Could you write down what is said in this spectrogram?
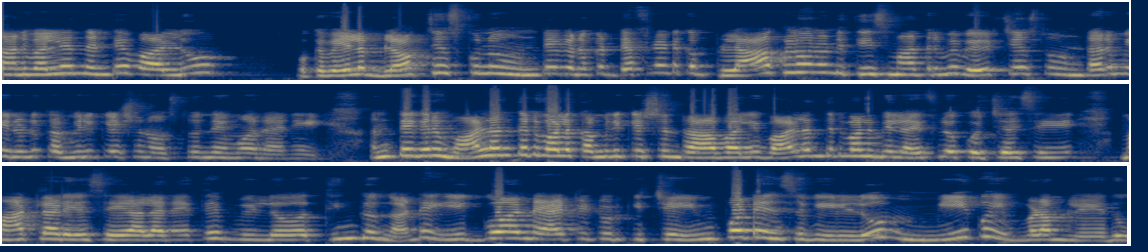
దానివల్ల ఏంటంటే వాళ్ళు ఒకవేళ బ్లాక్ చేసుకుని ఉంటే కనుక డెఫినెట్గా బ్లాక్లో నుండి తీసి మాత్రమే వెయిట్ చేస్తూ ఉంటారు. మీ నుండి కమ్యూనికేషన్ వస్తుందేమో అని. అంతేగాని వాళ్ళంతటి వాళ్ళ కమ్యూనికేషన్ రావాలి. వాళ్ళంతటి వాళ్ళు మీ లైఫ్లోకి వచ్చేసి మాట్లాడేసేయాలని అయితే వీళ్ళు థింకింగ్ అంటే ఈగో అండ్ యాటిట్యూడ్కి ఇచ్చే ఇంపార్టెన్స్ వీళ్ళు మీకు ఇవ్వడం లేదు.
